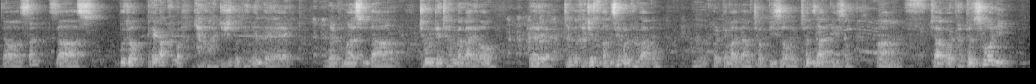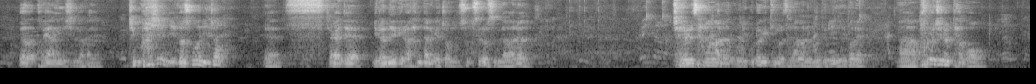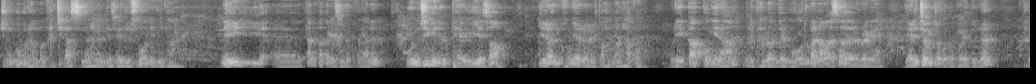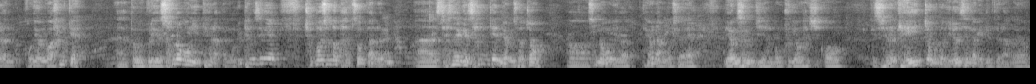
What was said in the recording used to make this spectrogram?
저 산, 아, 무죠? 배가 큰 거. 아이고, 주셔도 되는데 정말 고맙습니다. 좋은데 장가 가요. 예, 예. 장가 가셔서도 한 세 번 더 가고 어, 볼 때마다 저 미소 천사한 미소 아 저하고 같은 수원이 어, 고향이신가 봐요. 지금 하시는 일도 수원이죠? 예. 제가 이제 이런 얘기를 한다는 게 좀 쑥스럽습니다만은 저를 사랑하는 우리 꾸러기 팀을 사랑하는 분들이 이번에 아, 크루즈를 타고 중국을 한번 같이 갔으면 하는 게 저희들 소원입니다. 매일 이 에, 땅바닥에서 있는 것보다는 움직이는 배 위에서 이런 공연을 또 한번 하고 우리 깍공이나 우리 단원들 모두가 나와서 여러분에게 열정적으로 보여드리는 그런 공연과 함께 아, 또 우리 손오공이 태어났다는 거 우리 평생에 죽어서도 갈 수 없다는 아, 세계 3대 명소죠. 어, 손오공이가 태어난 곳에 명성지 한번 구경하시고 그래서 저는 개인적으로 이런 생각이 들더라고요.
